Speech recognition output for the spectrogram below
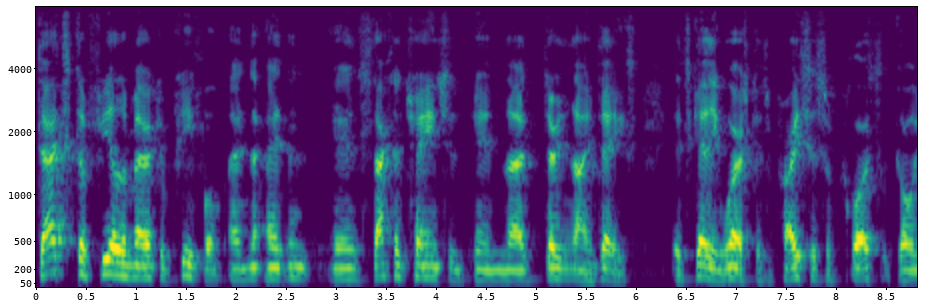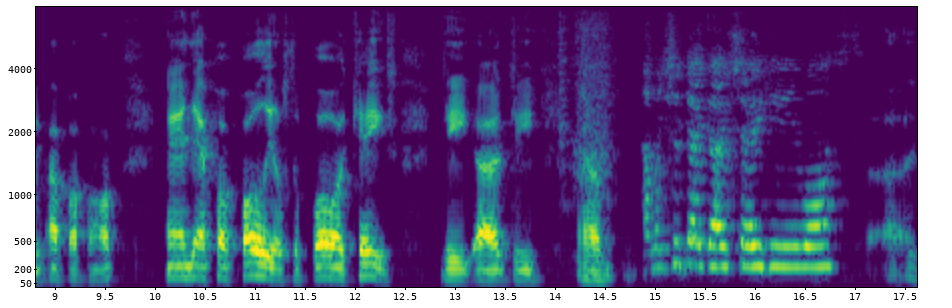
That's the feel of American people, and and, and it's not going to change in, in uh, 39 days. It's getting worse because the prices, of course, are going up, up, up, and their portfolios, the 401ks, the uh, the um, How much did that guy say he lost? uh,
